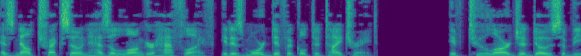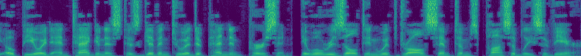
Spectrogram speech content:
As naltrexone has a longer half-life, it is more difficult to titrate. If too large a dose of the opioid antagonist is given to a dependent person, it will result in withdrawal symptoms possibly severe.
